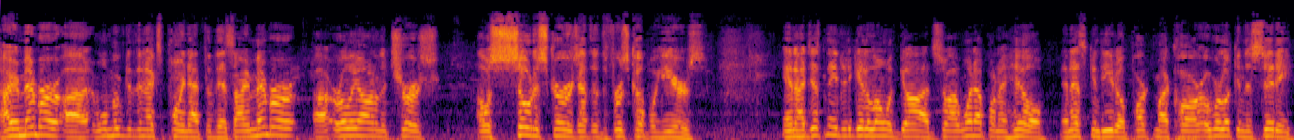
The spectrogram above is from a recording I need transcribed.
I remember, uh, we'll move to the next point after this. I remember uh, early on in the church, I was so discouraged after the first couple years. And I just needed to get alone with God. So I went up on a hill in Escondido, parked my car overlooking the city,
